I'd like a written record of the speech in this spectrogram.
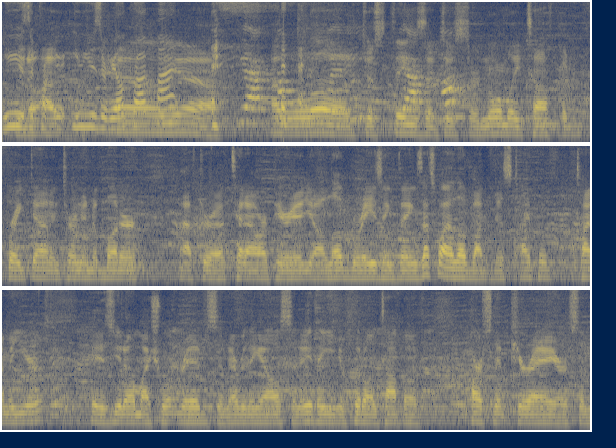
You use know, a cro- I- you use a real crock pot? Yeah. I love just things that just are normally tough but break down and turn into butter after a 10 hour period. You know, I love braising things. That's what I love about this type of time of year is, you know, my short ribs and everything else and anything you can put on top of parsnip puree or some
